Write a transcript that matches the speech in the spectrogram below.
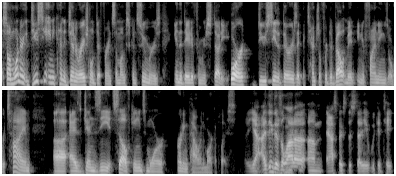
So I'm wondering, do you see any kind of generational difference amongst consumers in the data from your study? Or do you see that there is a potential for development in your findings over time uh, as Gen Z itself gains more earning power in the marketplace? Yeah, I think there's a mm-hmm. lot of um, aspects of the study we could take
